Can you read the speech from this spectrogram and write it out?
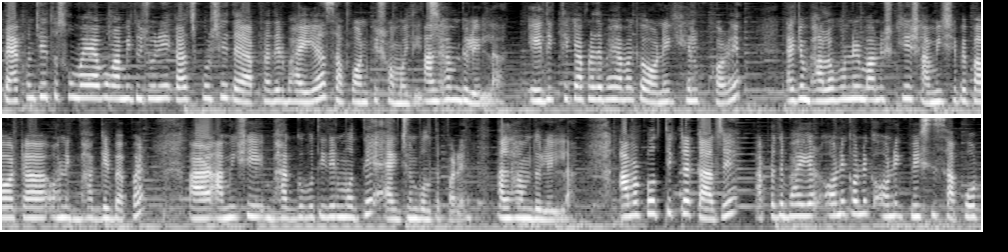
তো এখন যেহেতু সুমাইয়া এবং আমি দুজনেই কাজ করছি তাই আপনাদের ভাইয়া সাফওয়ানকে সময় দিচ্ছি। আলহামদুলিল্লাহ। এই দিক থেকে আপনাদের ভাই আমাকে অনেক হেল্প করে। একজন ভালো মনের মানুষকে স্বামী হিসেবে পাওয়াটা অনেক ভাগ্যের ব্যাপার। আর আমি সেই ভাগ্যবতীদের মধ্যে একজন বলতে পারেন। আলহামদুলিল্লাহ। আমার প্রত্যেকটা কাজে আপনাদের ভাইয়ার অনেক অনেক অনেক বেশি সাপোর্ট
